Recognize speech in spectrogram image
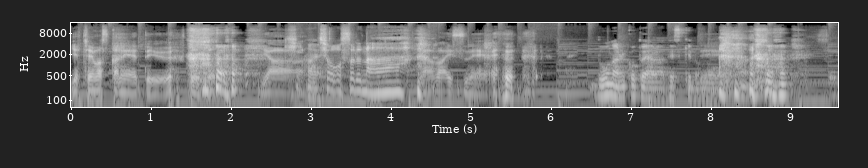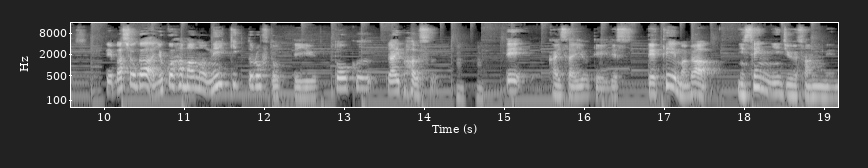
やっちゃいますかねっていう。そうそういや緊張するなぁやばいっすね。どうなることやらですけども。ねそうですね。で、場所が横浜のネイキッドロフトっていうトークライブハウスで開催予定です。で、テーマが2023年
